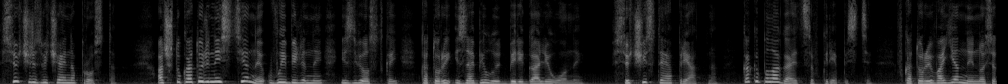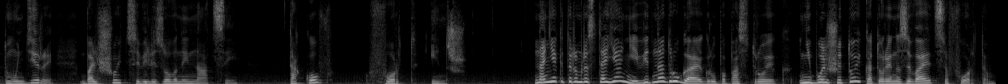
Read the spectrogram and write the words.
Все чрезвычайно просто. Отштукатуренные стены выбелены и звездкой, которой изобилуют берега Леоны. Все чисто и опрятно, как и полагается в крепости, в которой военные носят мундиры большой цивилизованной нации. Таков форт Инш. На некотором расстоянии видна другая группа построек, не больше той, которая называется фортом.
